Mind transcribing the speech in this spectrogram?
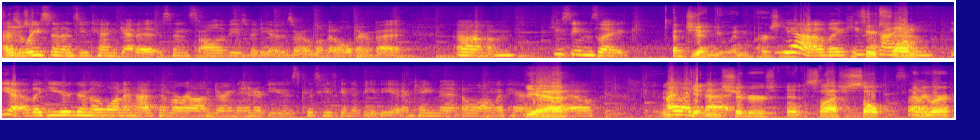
as recent as you can get it, since all of these videos are a little bit older. But um, he seems like A genuine person. yeah, like he's kind fun. of yeah, like you're gonna want to have him around during the interviews because he's gonna be the entertainment along with Harry. Yeah. So and I like getting that. sugar uh, slash salt So, everywhere.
